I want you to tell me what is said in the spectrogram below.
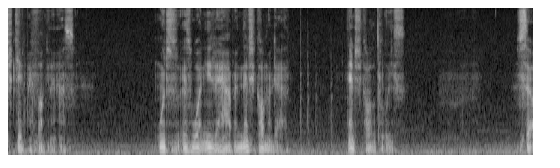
she kicked my fucking ass, which is what needed to happen. Then she called my dad Then she called the police. So,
